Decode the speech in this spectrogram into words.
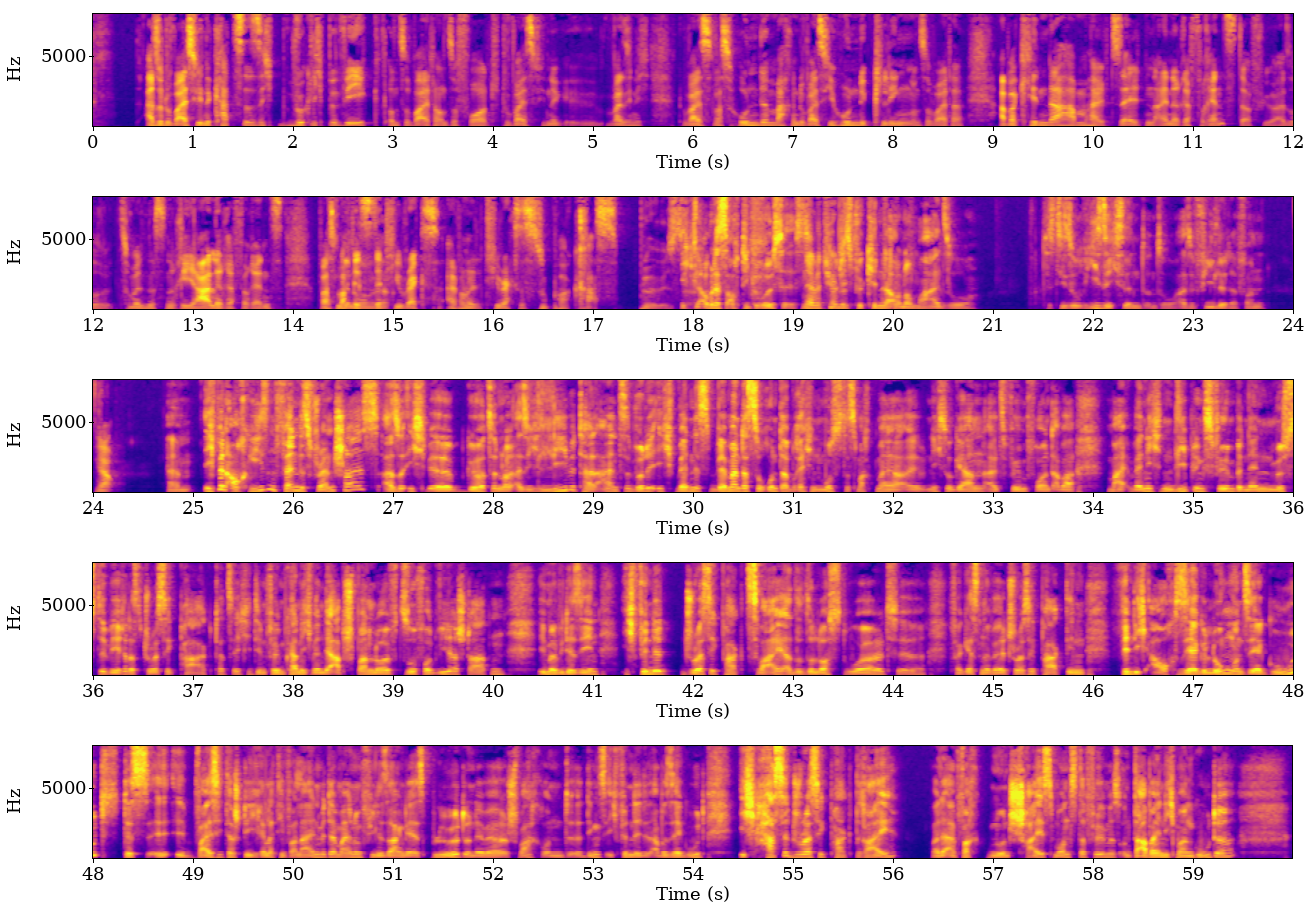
Also du weißt, wie eine Katze sich wirklich bewegt und so weiter und so fort. Du weißt, wie eine, weiß ich nicht, du weißt, was Hunde machen, du weißt, wie Hunde klingen und so weiter. Aber Kinder haben halt selten eine Referenz dafür. Also zumindest eine reale Referenz. Was macht genau, jetzt der ja. T-Rex? Einfach nur der T-Rex ist super krass böse. Ich glaube, dass auch die Größe ist. Ja, natürlich. Ich glaube, das ist für Kinder natürlich. auch normal so. Dass die so riesig sind und so. Also viele davon. Ja. Ähm, ich bin auch Riesenfan des Franchise. Also ich äh, gehört zu also ich liebe Teil 1, würde ich, wenn es, wenn man das so runterbrechen muss, das macht man ja äh, nicht so gern als Filmfreund, aber mein, wenn ich einen Lieblingsfilm benennen müsste, wäre das Jurassic Park tatsächlich. Den Film kann ich, wenn der Abspann läuft, sofort wieder starten, immer wieder sehen. Ich finde Jurassic Park 2, also The Lost World, äh, Vergessene Welt, Jurassic Park, den finde ich auch sehr gelungen und sehr gut. Das äh, weiß ich, da stehe ich relativ allein mit der Meinung. Viele sagen, der ist blöd und der wäre schwach und äh, Dings. Ich finde den aber sehr gut. Ich ich hasse Jurassic Park 3, weil der einfach nur ein scheiß Monsterfilm ist und dabei nicht mal ein guter.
